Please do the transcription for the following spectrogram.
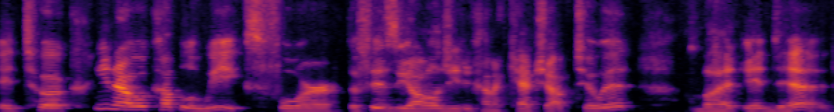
it took you know a couple of weeks for the physiology to kind of catch up to it but it did.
